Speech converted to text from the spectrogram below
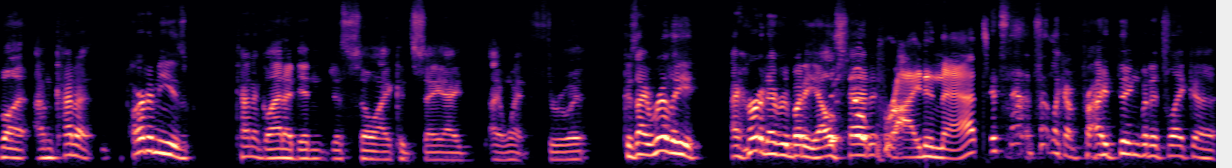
but I'm kind of part of me is kind of glad I didn't just so I could say I I went through it because I really I heard everybody else There's had no it. pride in that It's not it's not like a pride thing, but it's like a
